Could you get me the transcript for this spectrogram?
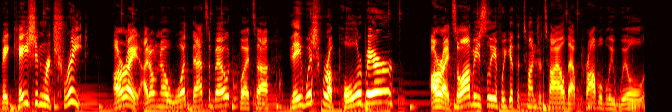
Vacation retreat. All right, I don't know what that's about, but uh, they wish for a polar bear? All right, so obviously if we get the Tundra tile, that probably will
